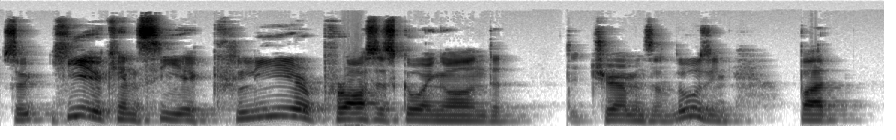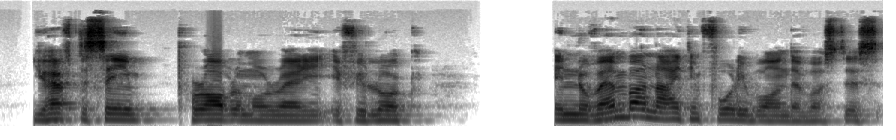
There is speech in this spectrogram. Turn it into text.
So here you can see a clear process going on that the Germans are losing. But you have the same problem already if you look in November 1941, there was this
